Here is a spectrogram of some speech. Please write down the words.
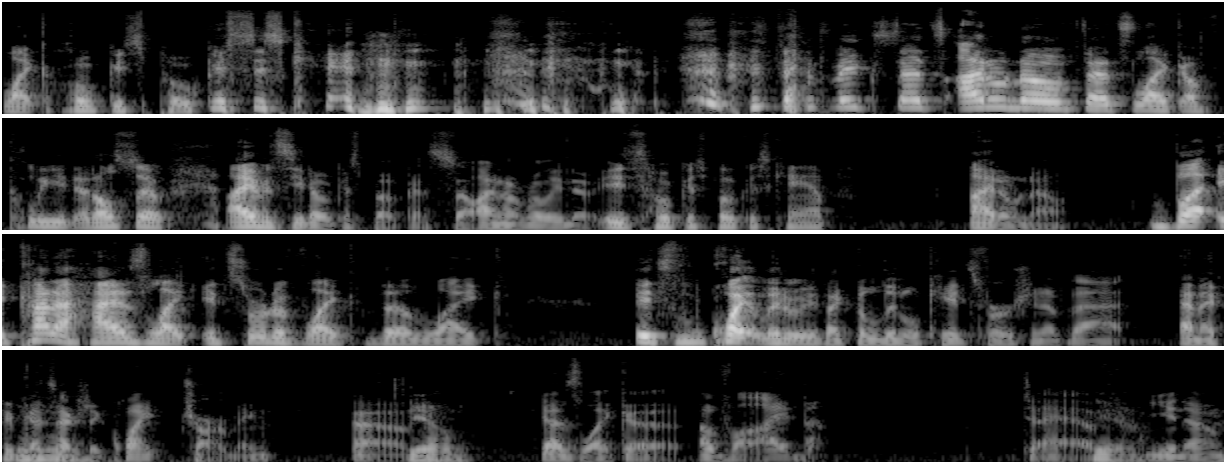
like Hocus Pocus is camp. if that makes sense. I don't know if that's like a clean. And also, I haven't seen Hocus Pocus, so I don't really know. Is Hocus Pocus camp? I don't know. But it kind of has like it's sort of like the like it's quite literally like the little kids version of that, and I think that's actually quite charming. Um, Yeah. as like a, a vibe to have, Yeah. you know.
